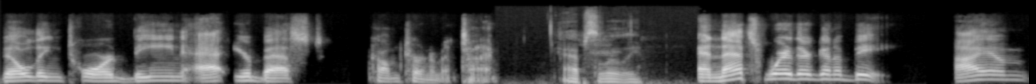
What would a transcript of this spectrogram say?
building toward being at your best come tournament time. Absolutely. And that's where they're going to be. I am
